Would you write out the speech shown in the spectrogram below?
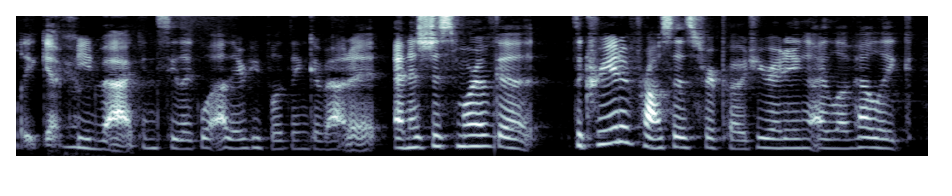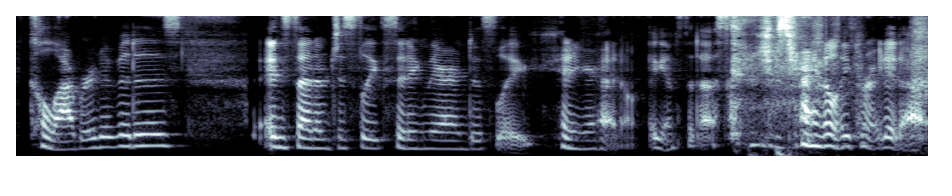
like get yeah. feedback and see like what other people think about it. And it's just more of a the creative process for poetry writing. I love how like collaborative it is instead of just like sitting there and just like hitting your head against the desk just trying to like write it out.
